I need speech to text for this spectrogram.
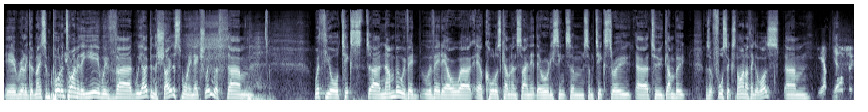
Yeah, really good, mate. It's an important time of the year. We've uh, we opened the show this morning actually with um, with your text uh, number. We've had we've had our uh, our callers coming and saying that they've already sent some some text through uh, to Gumboot. Was it four six nine? I think it was. Um, Yep, four six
